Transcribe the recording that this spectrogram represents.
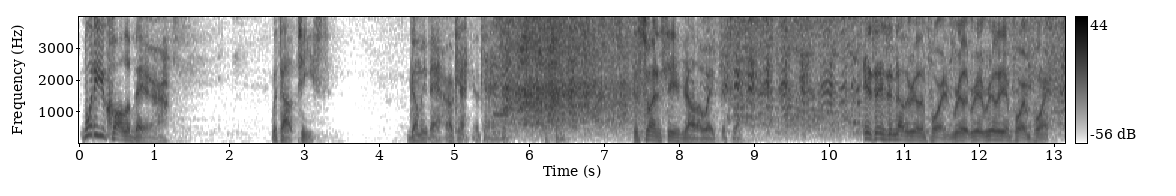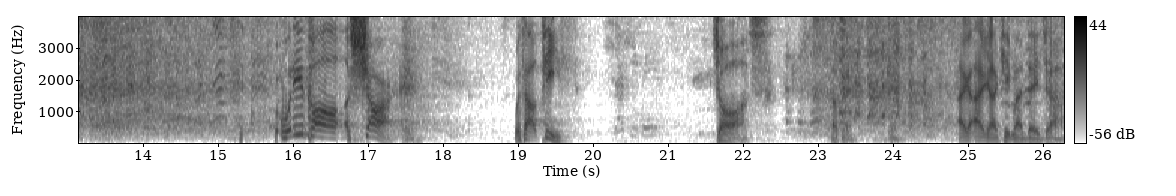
What do you call a bear without teeth? Gummy bear. Okay, okay. Just wanted to see if y'all awake this one. Is, here's another real important, really, really, really important point. What do you call a shark without teeth? Jaws. Okay. I, I got to keep my day job.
